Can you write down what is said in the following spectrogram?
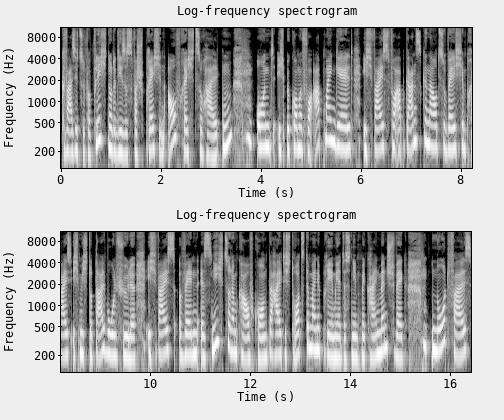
quasi zu verpflichten oder dieses Versprechen aufrechtzuhalten. Und ich bekomme vorab mein Geld. Ich weiß vorab ganz genau, zu welchem Preis ich mich total wohlfühle fühle. Ich weiß, wenn es nicht zu einem Kauf kommt, behalte ich trotzdem meine Prämie. Das nimmt mir kein Mensch weg. Notfalls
